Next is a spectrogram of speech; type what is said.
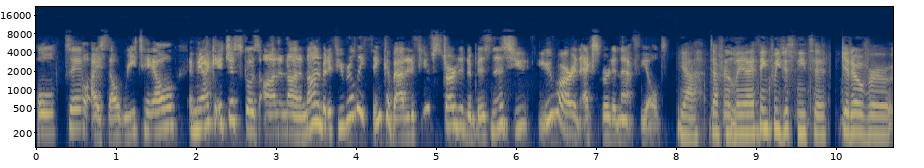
wholesale, I sell retail. I mean, I, it just goes on and on and on. But if you really think about it, if you've started a business, you you are an expert in that field. Yeah, definitely. I think we just need to get over,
